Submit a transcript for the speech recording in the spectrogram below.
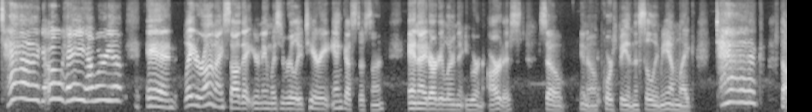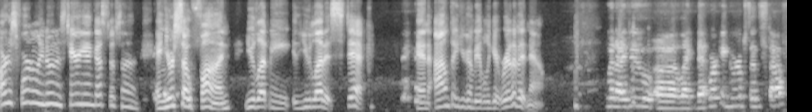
Tag, oh hey, how are you? And later on I saw that your name was really Terry Ann Gustafson. And I'd already learned that you were an artist. So, you know, of course, being the silly me, I'm like, Tag, the artist formerly known as Terry Ann Gustafson. And you're so fun. You let me, you let it stick. And I don't think you're gonna be able to get rid of it now. when I do uh, like networking groups and stuff,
